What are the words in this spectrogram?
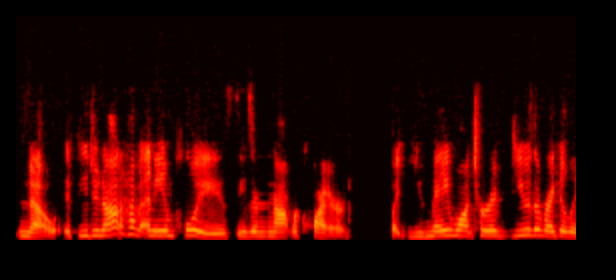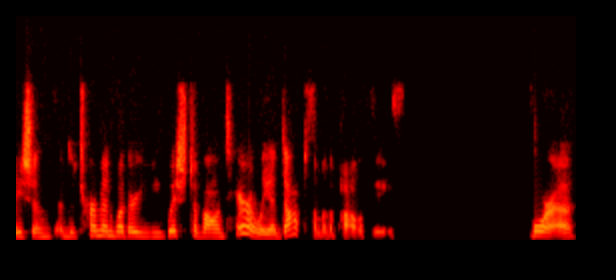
No, if you do not have any employees, these are not required, but you may want to review the regulations and determine whether you wish to voluntarily adopt some of the policies. Laura,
